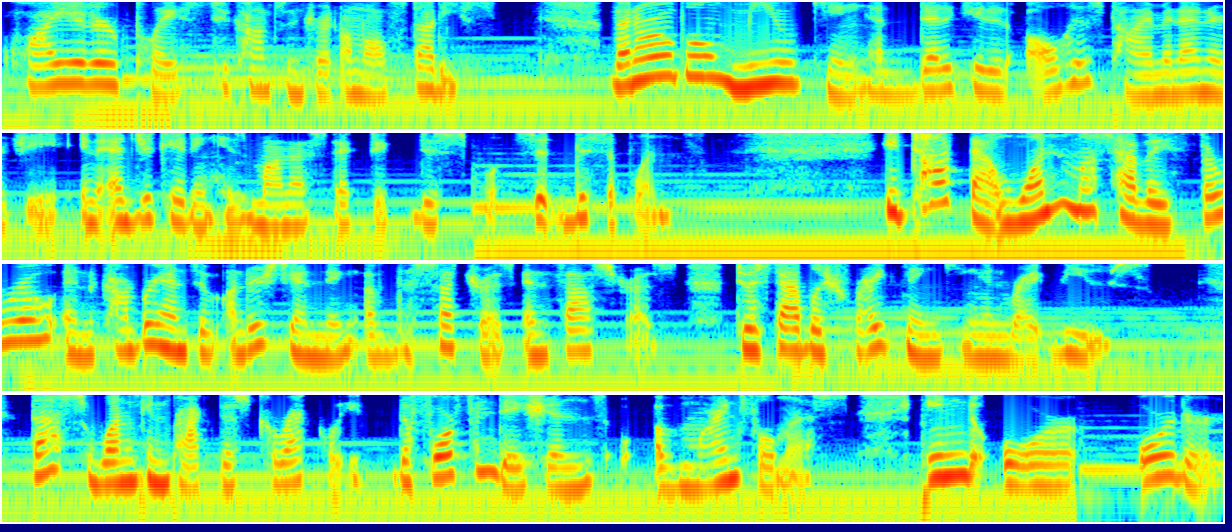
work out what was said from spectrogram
quieter place to concentrate on all studies. Venerable Miu King had dedicated all his time and energy in educating his monastic disciplines. He taught that one must have a thorough and comprehensive understanding of the sutras and sastras to establish right thinking and right views. Thus, one can practice correctly the four foundations of mindfulness in or order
